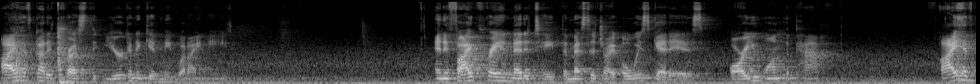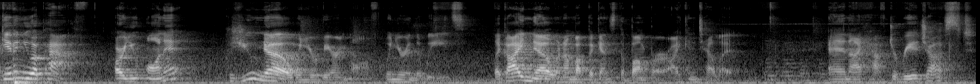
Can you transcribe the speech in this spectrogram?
I have got to trust that you're going to give me what I need. And if I pray and meditate, the message I always get is Are you on the path? I have given you a path. Are you on it? Because you know when you're veering off, when you're in the weeds. Like I know when I'm up against the bumper, I can tell it. And I have to readjust.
